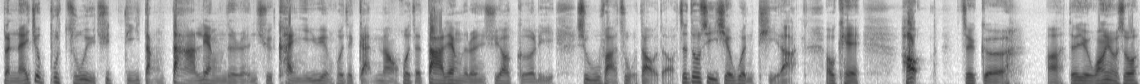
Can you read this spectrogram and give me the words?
本来就不足以去抵挡大量的人去看医院或者感冒，或者大量的人需要隔离，是无法做到的，这都是一些问题啦。OK，好，这个啊，对，有网友说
